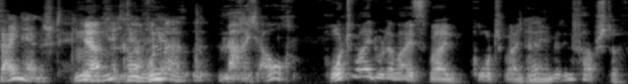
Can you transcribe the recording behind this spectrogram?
Wein hergestellt. Ja, echt, kann man ja. wundern. Mache ich auch. Rotwein oder Weißwein? Rotwein, dann Ja. nehmen wir den Farbstoff.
